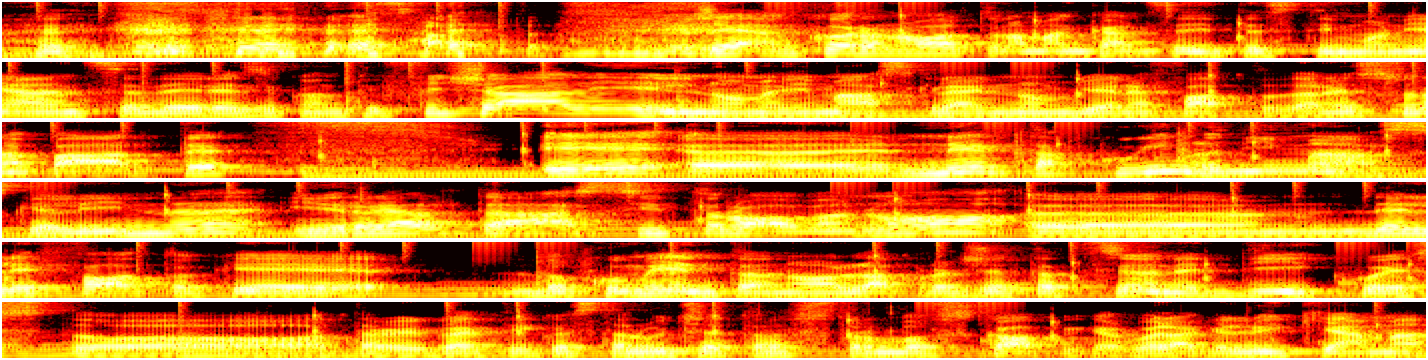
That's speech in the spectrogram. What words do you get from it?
esatto. C'è ancora una volta una mancanza di testimonianze dei resoconti ufficiali, il nome di Maskelyne non viene fatto da nessuna parte e eh, nel taccuino di Maskelin in realtà si trovano eh, delle foto che documentano la progettazione di, questo, di questa luce stroboscopica, quella che lui chiama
